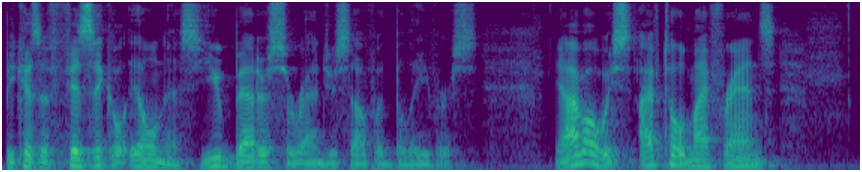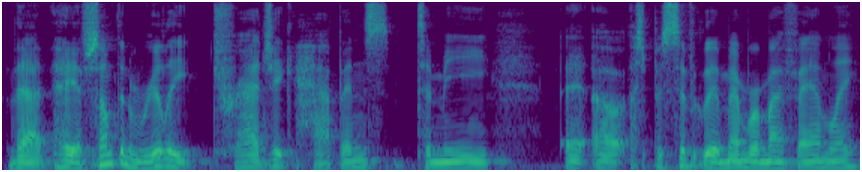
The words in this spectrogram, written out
because of physical illness, you better surround yourself with believers. You know, I've always I've told my friends that hey, if something really tragic happens to me, uh, specifically a member of my family,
